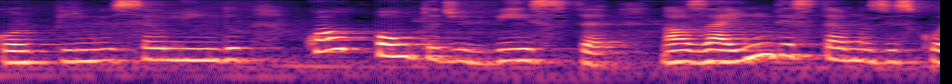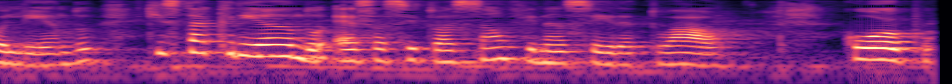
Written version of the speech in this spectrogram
Corpinho, seu lindo, qual ponto de vista nós ainda estamos escolhendo que está criando essa situação financeira atual? Corpo,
